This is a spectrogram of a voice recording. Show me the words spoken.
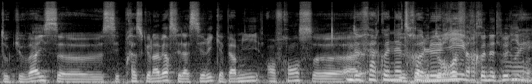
Tokyo Vice, c'est presque l'inverse. C'est la série qui a permis en France De faire connaître le de refaire livre. connaître le livre.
